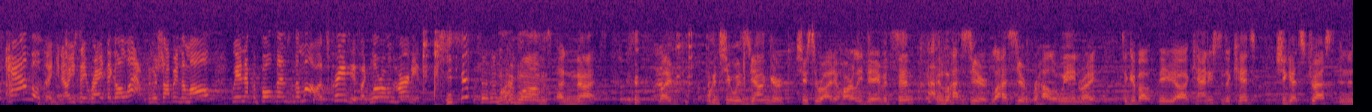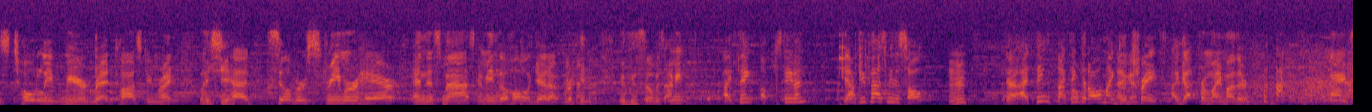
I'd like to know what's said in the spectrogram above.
Thing, you know, you say right, they go left. We go shopping in the mall, we end up at both ends of the mall. It's crazy. It's like Laurel and Hardy. My mom's a nut. like, when she was younger, she used to ride a Harley Davidson. And last year, last year for Halloween, right, to give out the uh, candies to the kids, she gets dressed in this totally weird red costume, right? Like she had silver streamer hair and this mask. I mean, the whole getup, right? it was so bizarre. I mean, I think, oh, Stephen, yeah? could you pass me the salt? Mm-hmm. Yeah, I think, I think that all my good go. traits I got from my mother. Thanks.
